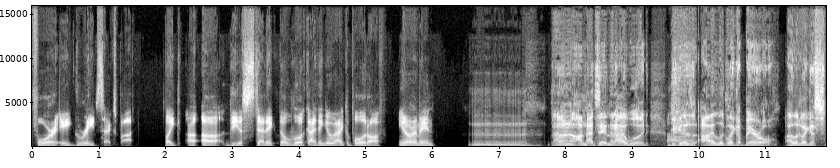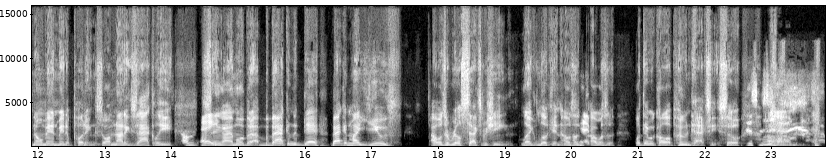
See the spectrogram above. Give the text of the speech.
for a great sex bot. Like uh, uh the aesthetic, the look, I think it, I could pull it off. You know what I mean? Mm, I don't know. I'm not saying that I would because I look like a barrel. I look like a snowman made of pudding. So I'm not exactly Um, hey, saying I am. But, but back in the day, back in my youth, I was a real sex machine. Like looking, I was. Okay. A, I was a, what they would call a poon taxi. So um,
